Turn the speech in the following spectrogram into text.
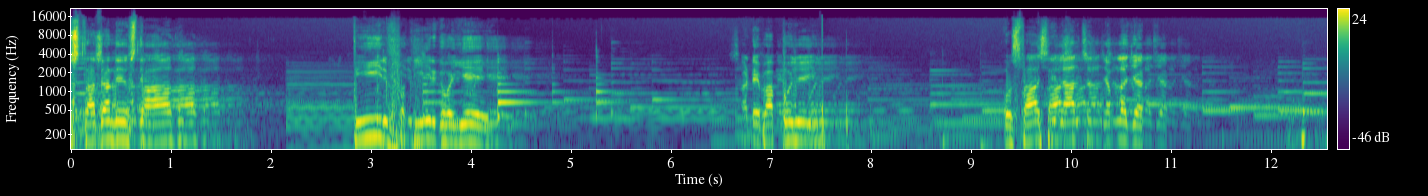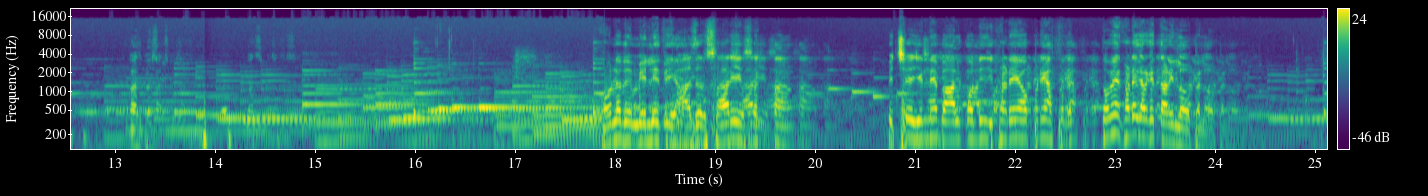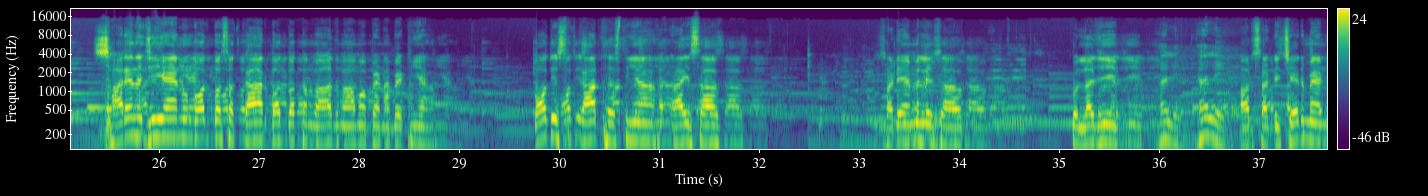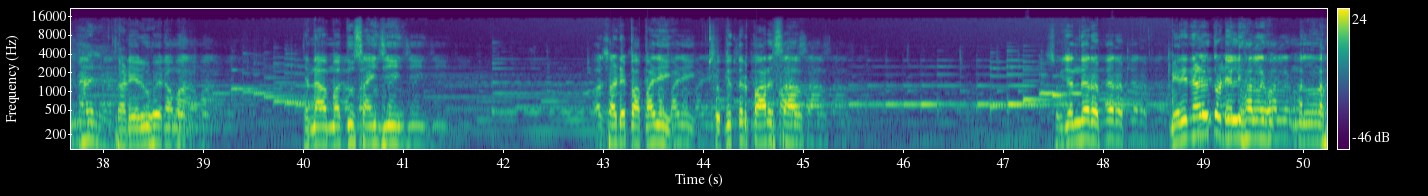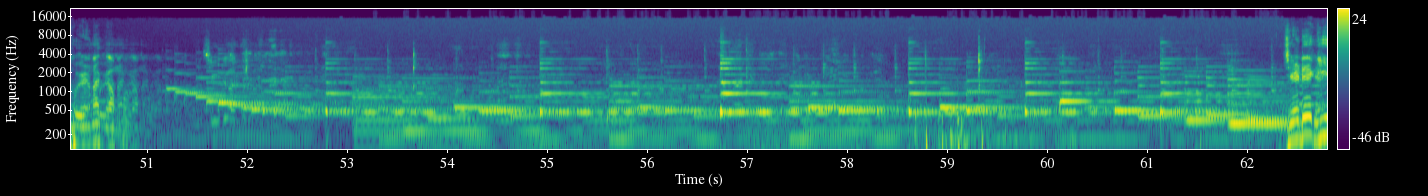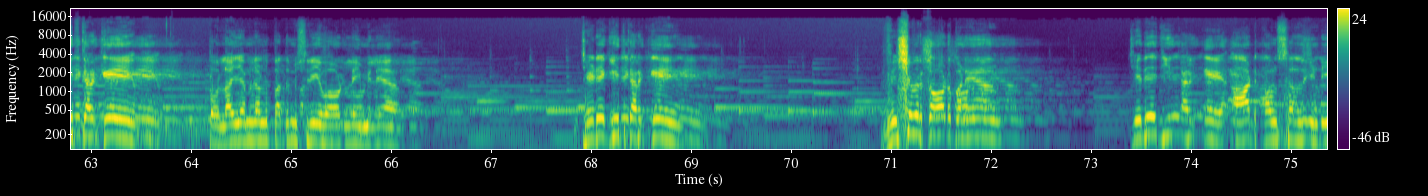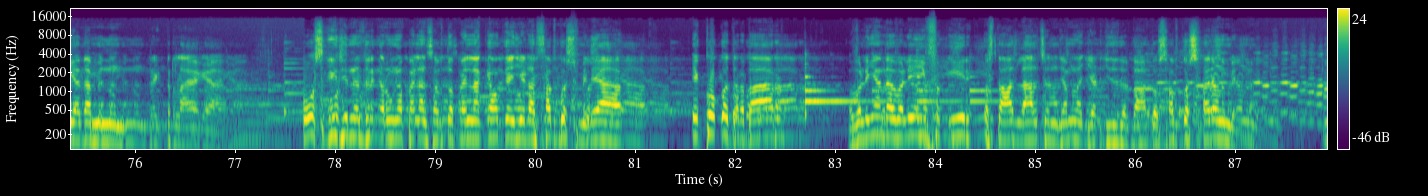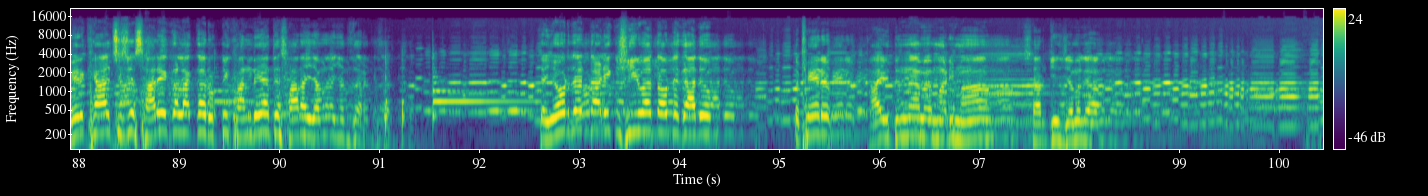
ਉਸਤਾਦਾਂ ਦੇ ਉਸਤਾਦ, ਪੀਰ ਫਕੀਰ ਗਵਈਏ, ਸਾਡੇ ਬਾਪੂ ਜੀ, ਉਸਤਾਦ ਸ਼੍ਰੀ ਲਾਲ ਚੰਦ ਜਮਲਾ ਜੱਟ। ਬਸ ਬਸ ਬਸ ਬਸ ਉਹਨਾਂ ਦੇ ਮੇਲੇ ਤੇ ਹਾਜ਼ਰ ਸਾਰੇ ਸੰਗਤਾਂ, ਪਿੱਛੇ ਜਿੰਨੇ ਬਾਲਕੋਨੀ 'ਚ ਖੜੇ ਆ ਆਪਣੇ ਹੱਥ ਦੋਵੇਂ ਖੜੇ ਕਰਕੇ ਤਾੜੀ ਲਾਓ ਪਹਿਲਾਂ। ਸਾਰਿਆਂ ਦਾ ਜੀ ਆਇਆਂ ਨੂੰ ਬਹੁਤ ਬਹੁਤ ਸਤਿਕਾਰ ਬਹੁਤ ਬਹੁਤ ਧੰਨਵਾਦ ਮਾਮਾ ਭੈਣਾਂ ਬੈਠੀਆਂ। ਬਹੁਤ ਹੀ ਸਤਿਕਾਰਤ ਹਸਤੀਆਂ ਰਾਏ ਸਾਹਿਬ ਸਾਡੇ ਐਮਐਲਏ ਸਾਹਿਬ ਕੁੱਲਾ ਜੀ ਹਲੇ ਹਲੇ। ਔਰ ਸਾਡੇ ਚੇਅਰਮੈਨ ਸਾਡੇ ਰੂਹੇ ਰਮਾ ਜਨਾਬ ਮਧੂ ਸਾਈਂ ਜੀ ਔਰ ਸਾਡੇ ਪਾਪਾ ਜੀ ਸੁਖਿੰਦਰ ਪਾਰਸ ਸਾਹਿਬ। ਸੁਖਜਿੰਦਰ ਮੇਰੇ ਨਾਲ ਵੀ ਤੁਹਾਡੇ ਲਈ ਹੱਲ ਮਤਲਬ ਹੋ ਜਾਣਾ ਕੰਮ। ਜਿਹੜੇ ਗੀਤ ਕਰਕੇ ਭੋਲਾ ਜਮਲਾ ਨੂੰ ਪਦਮ ਸ਼੍ਰੀ ਅਵਾਰਡ ਲਈ ਮਿਲਿਆ, ਜਿਹੜੇ ਗੀਤ ਕਰਕੇ ਵਿਸ਼ਵ ਰਿਕਾਰਡ ਬਣਿਆ, ਜਿਹਦੇ ਜੀ ਕਰਕੇ ਆਰਟ ਕਾਉਂਸਲ ਇੰਡੀਆ ਦਾ ਮੈਨੂੰ ਡਾਇਰੈਕਟਰ ਲਾਇਆ ਗਿਆ। ਉਸ ਗੀਤ ਦੀ ਨਜ਼ਰ ਕਰੂੰਗਾ ਪਹਿਲਾਂ ਸਭ ਤੋਂ ਪਹਿਲਾਂ, ਕਿਉਂਕਿ ਜਿਹੜਾ ਸਭ ਕੁਝ ਮਿਲਿਆ, ਇੱਕੋ ਕੋ ਦਰਬਾਰ, ਵਲੀਆਂ ਦਾ ਵਲੀ ਫਕੀਰ ਉਸਤਾਦ ਲਾਲ ਚੰਦ ਜਮਲਾ ਜੱਟ ਜੀ ਦੇ ਦਰਬਾਰ ਤੋਂ ਸਭ ਕੁਝ ਸਾਰਿਆਂ ਨੂੰ ਮਿਲਣਾ ਮੇਰੇ ਖਿਆਲ 'ਚ ਜੇ ਸਾਰੇ ਕਲਾਕਾਰ ਰੋਟੀ ਖਾਂਦੇ ਆ ਤੇ ਸਾਰਾ ਜਮਲਾ ਜੀ ਦਾ ਕਰਕੇ ਤੇ ਜ਼ੋਰਦਾਰ ਤਾੜੀ ਕਸ਼ੀਰਵਾਦ ਤੌਰ ਤੇ ਗਾ ਦਿਓ। ਤੇ ਫਿਰ ਹਾਈ ਦਿਨਾ ਮੈਂ ਮਾਰੀ ਮਾਂ, ਸਰਬਜੀਤ ਜਮਲਿਆ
